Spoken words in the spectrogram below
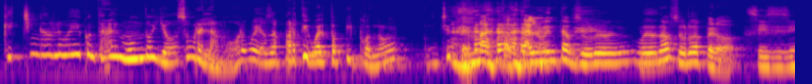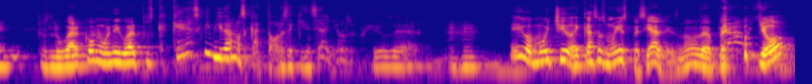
¿qué chingados le voy a contar al mundo yo sobre el amor, güey? O sea, aparte igual tópico, ¿no? Un tema totalmente absurdo. Bueno, no absurdo, pero... Sí, sí, sí. Pues lugar común igual, pues, ¿qué, qué has vivido a los 14, 15 años, güey? O sea... Digo, muy chido, hay casos muy especiales, ¿no? pero yo,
